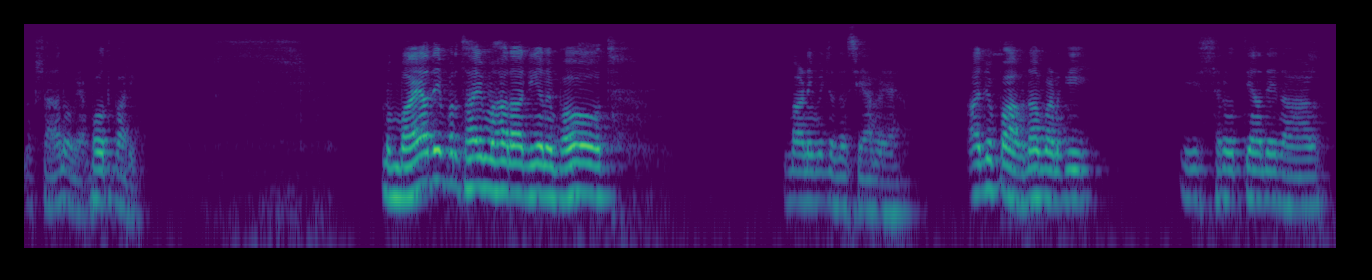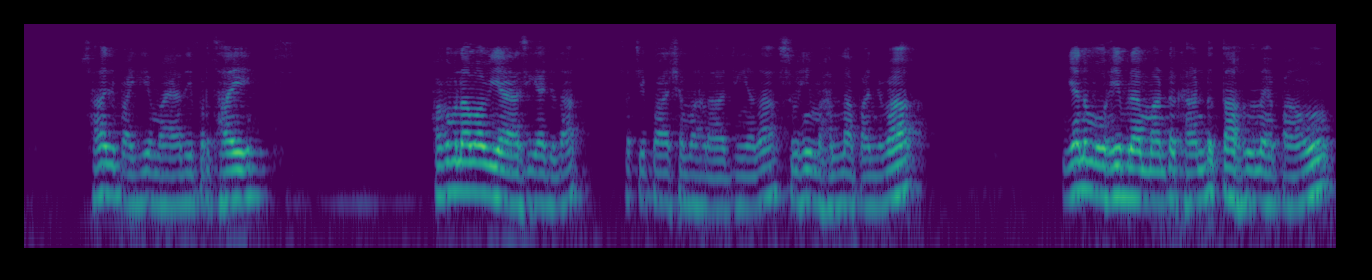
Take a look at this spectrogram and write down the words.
ਨੁਕਸਾਨ ਹੋ ਗਿਆ, ਬਹੁਤ ਭਾਰੀ। ਹੁਣ ਮਾਇਆ ਦੇ ਪ੍ਰਥਾਏ ਮਹਾਰਾਜੀਆਂ ਨੇ ਬਹੁਤ ਬਾਣੀ ਵਿੱਚ ਦੱਸਿਆ ਹੋਇਆ ਅੱਜ ਉਹ ਭਾਵਨਾ ਬਣ ਗਈ ਵੀ ਸਰੋਤਿਆਂ ਦੇ ਨਾਲ ਸਾਂਝ ਪਾਈਏ ਮਾਇਆ ਦੀ ਪ੍ਰਥਾਏ ਹੁਕਮਨਾਮਾ ਵੀ ਆਇਆ ਸੀ ਅੱਜ ਦਾ। ਸੱਚੇ ਪਾਤਸ਼ਾਹ ਮਹਾਰਾਜ ਜੀਆਂ ਦਾ ਸੁਹੀ ਮਹੱਲਾ ਪੰਜਵਾ। ਜਨਮ ਉਹੀ ਬ੍ਰਹਮੰਡ ਖੰਡ, ਤਾਹੂ ਮੈਂ ਪਾਉ।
